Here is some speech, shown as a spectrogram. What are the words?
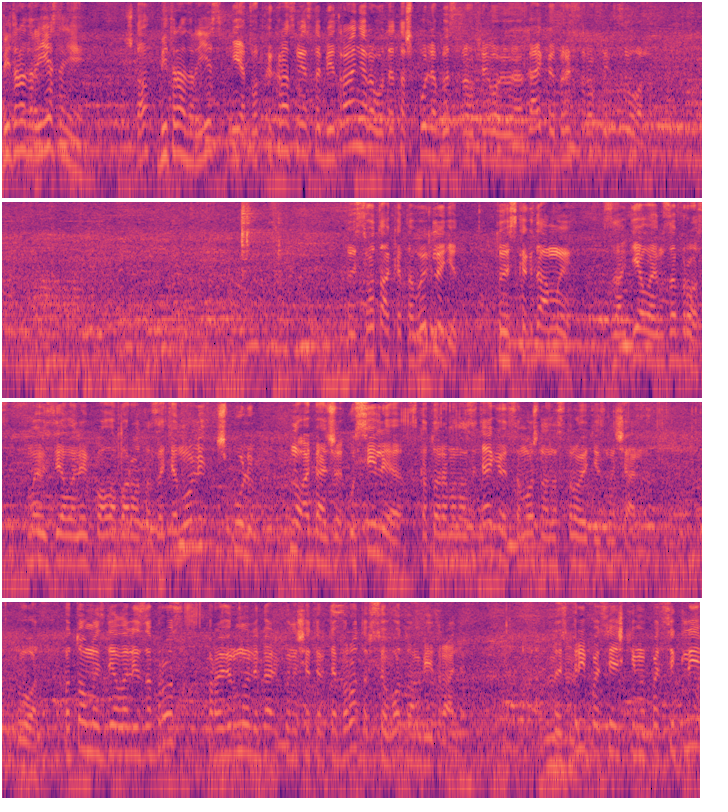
битранер есть на ней? Что? Битранер есть? Нет, вот как раз вместо битранера вот эта шпуля быстрого, ой, гайка быстрого фрикциона. То есть вот так это выглядит. То есть когда мы делаем заброс. Мы сделали полоборота, затянули шпулю. Ну, опять же, усилие, с которым она затягивается, можно настроить изначально. Вот. Потом мы сделали заброс, провернули гальку на четверть оборота, все, вот вам бейтранер. То есть при подсечке мы подсекли,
